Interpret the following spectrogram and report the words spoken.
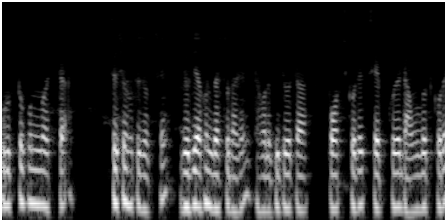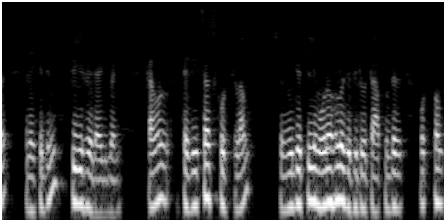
গুরুত্বপূর্ণ একটা সেশন হতে যাচ্ছে। যদি এখন ব্যস্ত থাকেন, তাহলে ভিডিওটা পজ করে সেভ করে ডাউনলোড করে রেখে দিন ফ্রি হয়ে রাখবেন। কারণ একটা রিসার্চ করছিলাম সো ইমিডিয়েটলি মনে হলো যে ভিডিওটা আপনাদের অত্যন্ত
